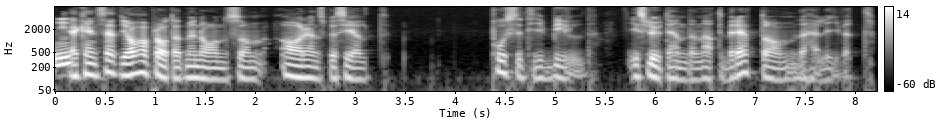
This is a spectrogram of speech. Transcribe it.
mm. Jag kan inte säga att jag har pratat med någon som har en speciellt positiv bild i slutändan att berätta om det här livet.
